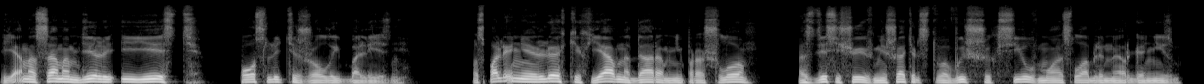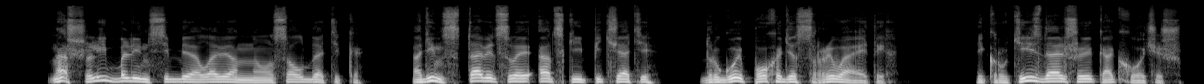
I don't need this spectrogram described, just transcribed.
я на самом деле и есть после тяжелой болезни. Воспаление легких явно даром не прошло, а здесь еще и вмешательство высших сил в мой ослабленный организм. Нашли, блин, себе оловянного солдатика. Один ставит свои адские печати, другой походя срывает их. И крутись дальше, как хочешь.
